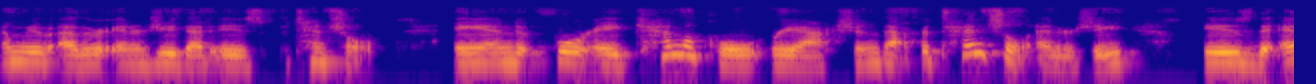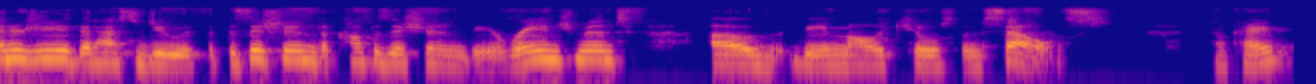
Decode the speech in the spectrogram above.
and we have other energy that is potential. And for a chemical reaction, that potential energy is the energy that has to do with the position, the composition, the arrangement of the molecules themselves. Okay,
